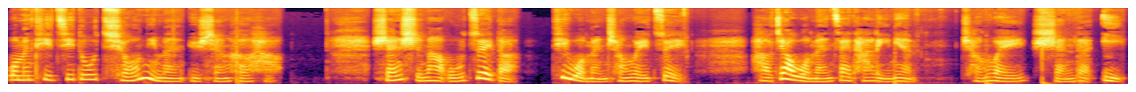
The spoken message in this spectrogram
我们替基督求你们与神和好，神使那无罪的。替我们成为罪，好叫我们在他里面成为神的义。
